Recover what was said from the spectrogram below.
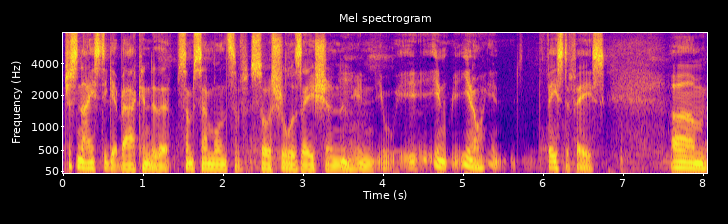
just nice to get back into the some semblance of socialization mm. in, in, in, you know face to face um,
